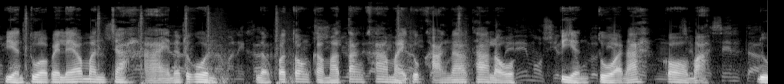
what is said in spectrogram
เปลี่ยนตัวไปแล้วมันจะหายนะทุกคน เราก็ต้องกลับมาตั้งค่าใหม่ทุกครั้งนะ ถ้าเราเปลี่ยนตัวนะ ก็มาดู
